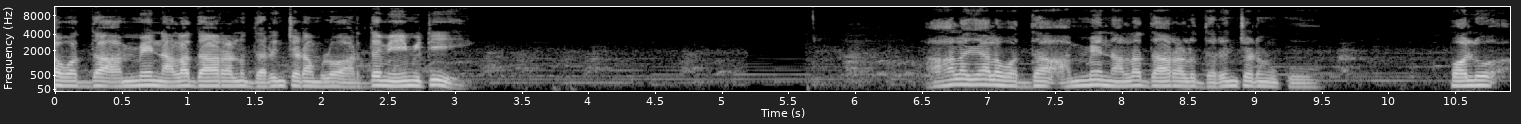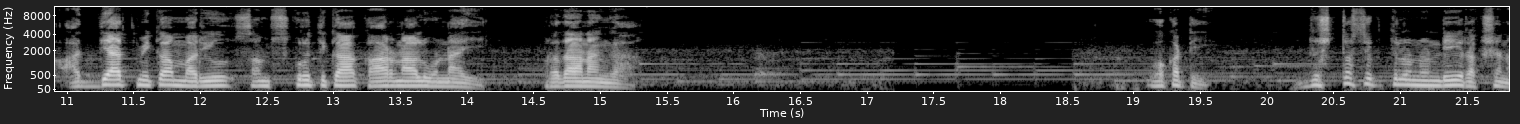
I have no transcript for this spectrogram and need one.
వద్ద అమ్మే నల్లదారాలను ధరించడంలో అర్థం ఏమిటి ఆలయాల వద్ద అమ్మే నల్లదారాలు ధరించడంకు పలు ఆధ్యాత్మిక మరియు సాంస్కృతిక కారణాలు ఉన్నాయి. ప్రధానంగా ఒకటి దుష్ట శక్తుల నుండి రక్షణ.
